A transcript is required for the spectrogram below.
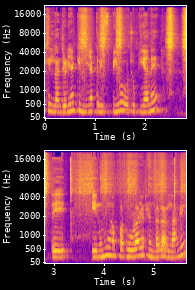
ਖਿੱਲਾਂ ਜਿਹੜੀਆਂ ਕਿੰਨੀਆਂ ਕ੍ਰਿਸਪੀ ਹੋ ਚੁੱਕੀਆਂ ਨੇ ਤੇ ਇਹਨੂੰ ਹੁਣ ਆਪਾਂ ਥੋੜਾ ਜਿਹਾ ਠੰਡਾ ਕਰ ਲਾਂਗੇ।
